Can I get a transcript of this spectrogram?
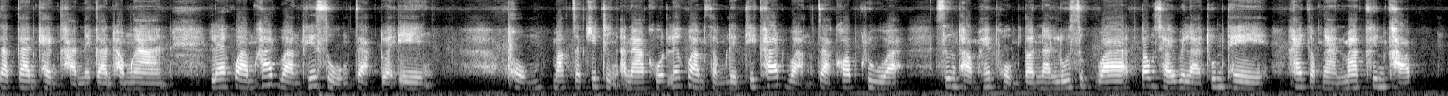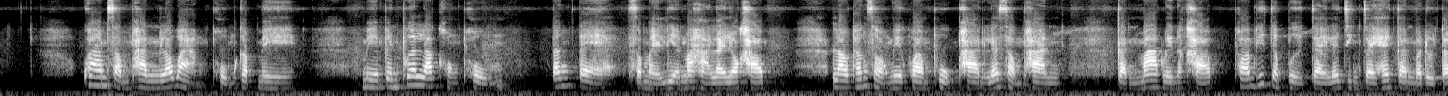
จากการแข่งขันในการทำงาน และความคาดหวังที่สูงจากตัวเอง ผมมักจะคิดถึงอนาคตและความสำเร็จที่คาดหวังจากครอบครัว ซึ่งทำให้ผมตอนนั้นรู้สึกว่าต้องใช้เวลาทุ่มเทให้กับงานมากขึ้นครับ ความสัมพันธ์ระหว่างผมกับเมย์ เมย์เป็นเพื่อนรักของผม ตั้งแต่สมัยเรียนมหาลัยแล้วครับ เราทั้งสองมีความผูกพันและสัมพันธ์กันมากเลยนะครับ พร้อมที่จะเปิดใจและจริงใจให้กันมาโดยต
